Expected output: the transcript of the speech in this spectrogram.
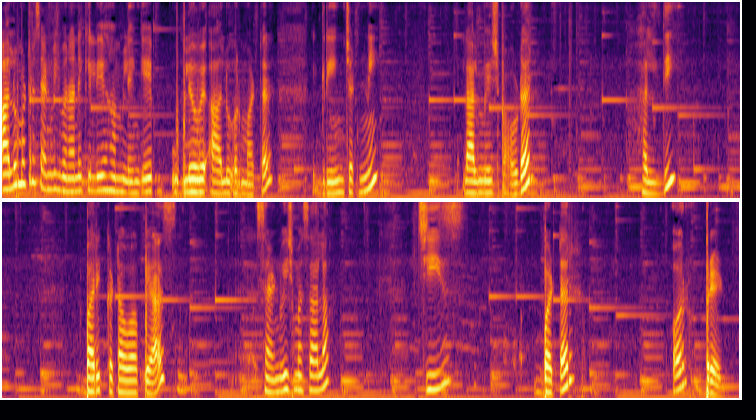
आलू मटर सैंडविच बनाने के लिए हम लेंगे उबले हुए आलू और मटर, ग्रीन चटनी, लाल मिर्च पाउडर, हल्दी, बारीक कटा हुआ प्याज, सैंडविच मसाला, चीज़, बटर और ब्रेड।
